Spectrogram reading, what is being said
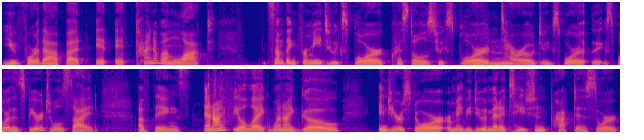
you for that, but it, it kind of unlocked something for me to explore crystals, to explore mm-hmm. tarot, to explore explore the spiritual side of things. And I feel like when I go into your store or maybe do a meditation practice or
